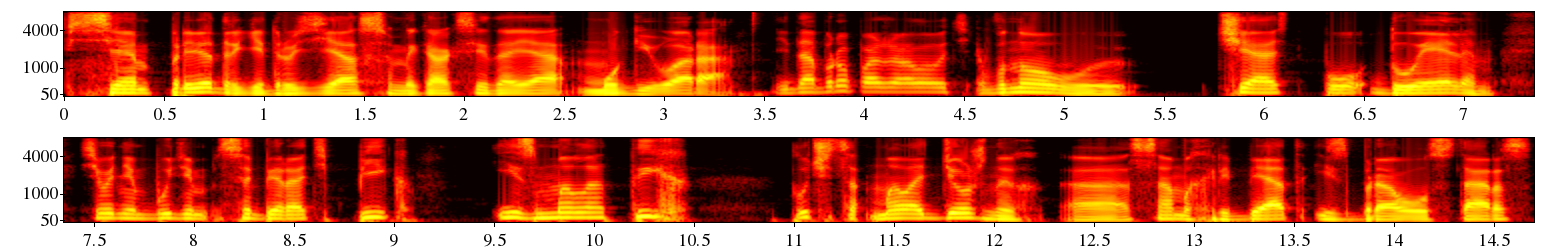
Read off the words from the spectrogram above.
Всем привет, дорогие друзья, с вами, как всегда, я, Мугивара. И добро пожаловать в новую часть по дуэлям. Сегодня будем собирать пик из молодых, получится, молодежных э, самых ребят из Бравл Stars.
